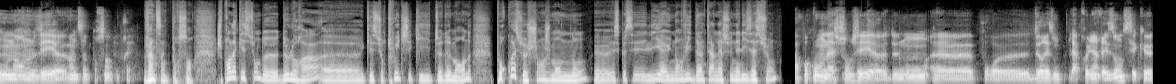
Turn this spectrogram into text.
On a enlevé 25% euh, à peu près. 25%. Je prends la question de, Laura, euh, qui est sur Twitch et qui te demande pourquoi ce changement de nom? Euh, Est-ce que c'est lié à une envie d'internationalisation? Alors pourquoi on a changé de nom euh, Pour deux raisons. La première raison, c'est que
